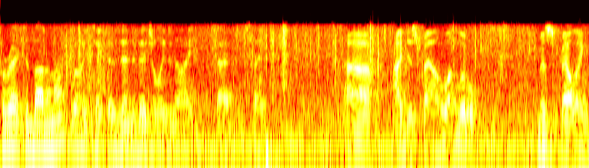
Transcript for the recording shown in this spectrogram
corrected by tonight. We'll need to take those individually tonight, that same. Uh, I just found one little misspelling.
